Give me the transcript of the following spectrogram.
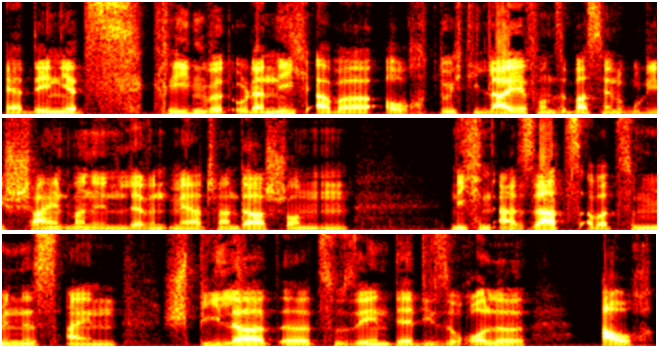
er den jetzt kriegen wird oder nicht, aber auch durch die Laie von Sebastian Rudi scheint man in Levent Merchan da schon ein, nicht ein Ersatz, aber zumindest ein Spieler äh, zu sehen, der diese Rolle auch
